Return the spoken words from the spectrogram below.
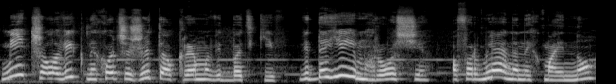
Мій чоловік не хоче жити окремо від батьків. Віддає їм гроші, оформляє на них майно,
